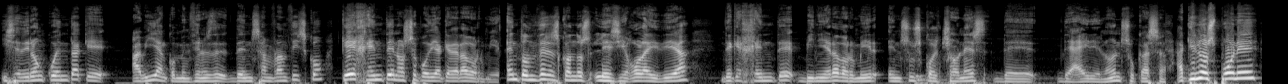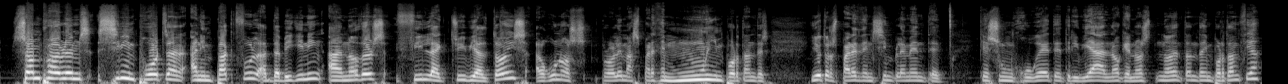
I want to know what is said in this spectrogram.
y se dieron cuenta que habían convenciones de, en San Francisco que gente no se podía quedar a dormir. Entonces es cuando les llegó la idea de que gente viniera a dormir en sus colchones de, de aire, ¿no? En su casa. Aquí nos pone, some problems seem important and impactful at the beginning and others feel like trivial toys. Algunos problemas parecen muy importantes y otros parecen simplemente que es un juguete trivial, ¿no? Que no, es, no de tanta importancia.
